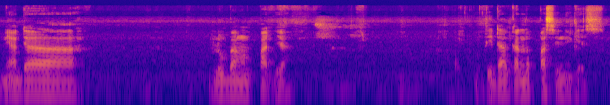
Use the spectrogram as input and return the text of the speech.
Ini ada lubang 4 ya. Tidak akan lepas ini guys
